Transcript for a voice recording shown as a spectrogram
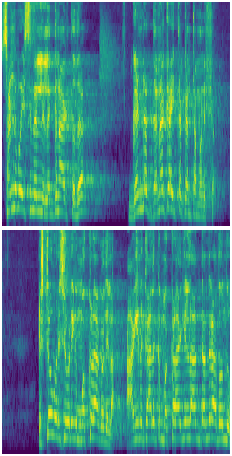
ಸಣ್ಣ ವಯಸ್ಸಿನಲ್ಲಿ ಲಗ್ನ ಆಗ್ತದ, ಗಂಡ ದನ ಕಾಯ್ತಕ್ಕಂಥ ಮನುಷ್ಯ. ಎಷ್ಟೋ ವರ್ಷವರೆಗೆ ಮಕ್ಕಳಾಗೋದಿಲ್ಲ. ಆಗಿನ ಕಾಲಕ್ಕೆ ಮಕ್ಕಳಾಗಿಲ್ಲ ಅಂತಂದ್ರೆ ಅದೊಂದು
